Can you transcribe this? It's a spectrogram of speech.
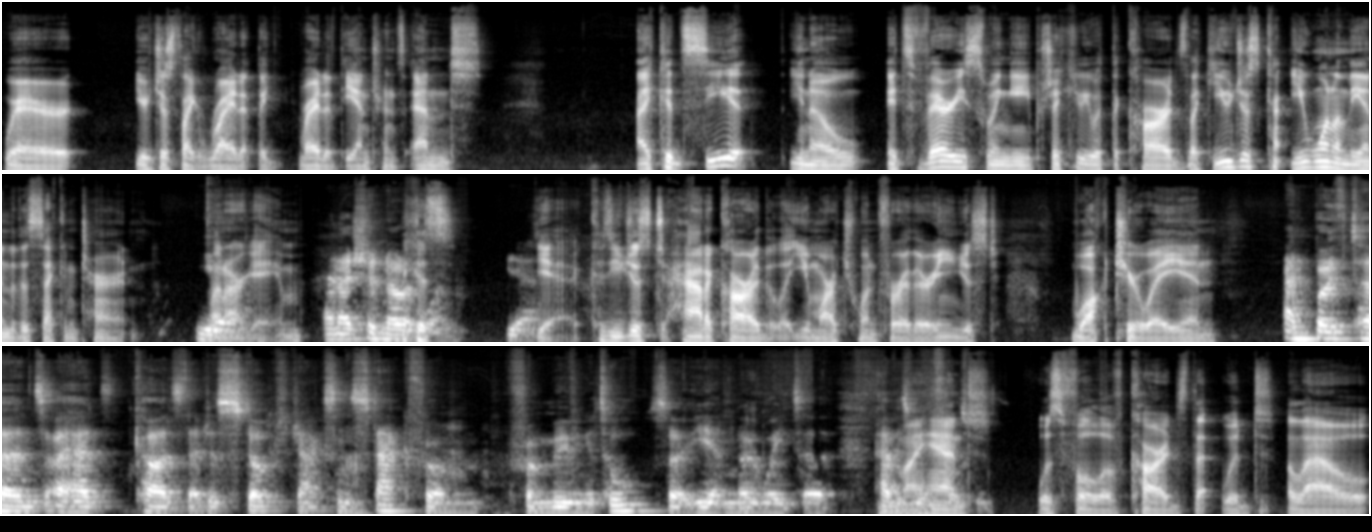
where you're just like right at the right at the entrance and I could see it, you know, it's very swingy, particularly with the cards. Like you just you won on the end of the second turn yeah. on our game. and I should know Because- one. Yeah. Yeah, because you just had a card that let you march one further and you just walked your way in. And both turns, I had cards that just stopped Jackson's stack from from moving at all, so he had no way to have his my hand was full of cards that would allow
